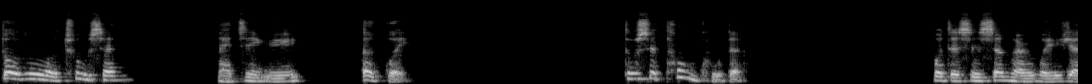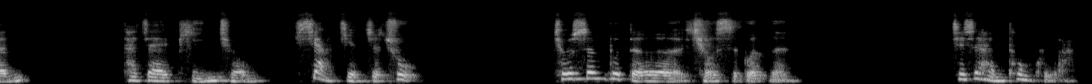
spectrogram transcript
堕落畜生，乃至于恶鬼，都是痛苦的；或者是生而为人，他在贫穷下贱之处，求生不得，求死不能，其实很痛苦啊。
